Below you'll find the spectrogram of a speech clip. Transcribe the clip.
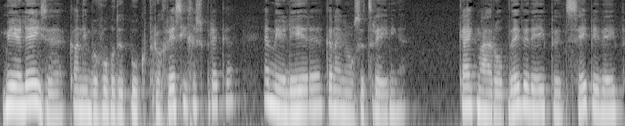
Meer lezen kan in bijvoorbeeld het boek Progressiegesprekken en meer leren kan in onze trainingen. Kijk maar op www.cpw.nu.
